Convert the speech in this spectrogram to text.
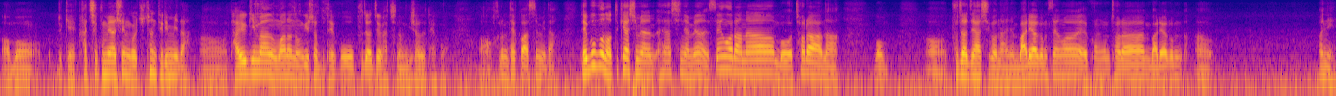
어 뭐 이렇게 같이 구매하시는 걸 추천드립니다 어 다육이만 5만원 넘기셔도 되고 부자재 같이 넘기셔도 되고 어, 그럼 될 것 같습니다. 대부분 어떻게 하시면, 하시냐면, 쌩얼 하나, 뭐, 철화 하나, 뭐, 어, 부자재 하시거나 아니면 마리아금 쌩얼, 엘콩금 철화, 마리아금, 어, 아니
